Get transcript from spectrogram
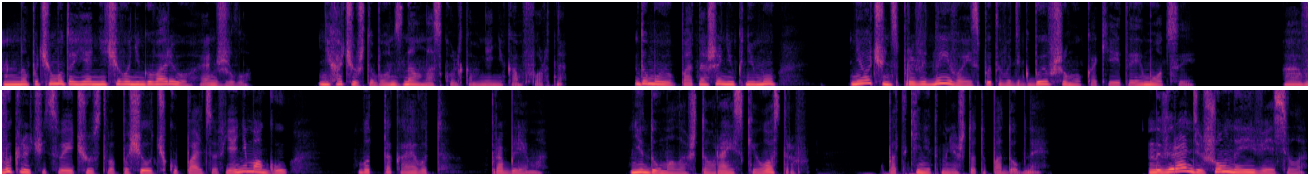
Но почему-то я ничего не говорю Энджелу. Не хочу, чтобы он знал, насколько мне некомфортно. Думаю, по отношению к нему не очень справедливо испытывать к бывшему какие-то эмоции. А выключить свои чувства по щелчку пальцев я не могу. Вот такая вот проблема. Не думала, что райский остров подкинет мне что-то подобное. На веранде шумно и весело.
